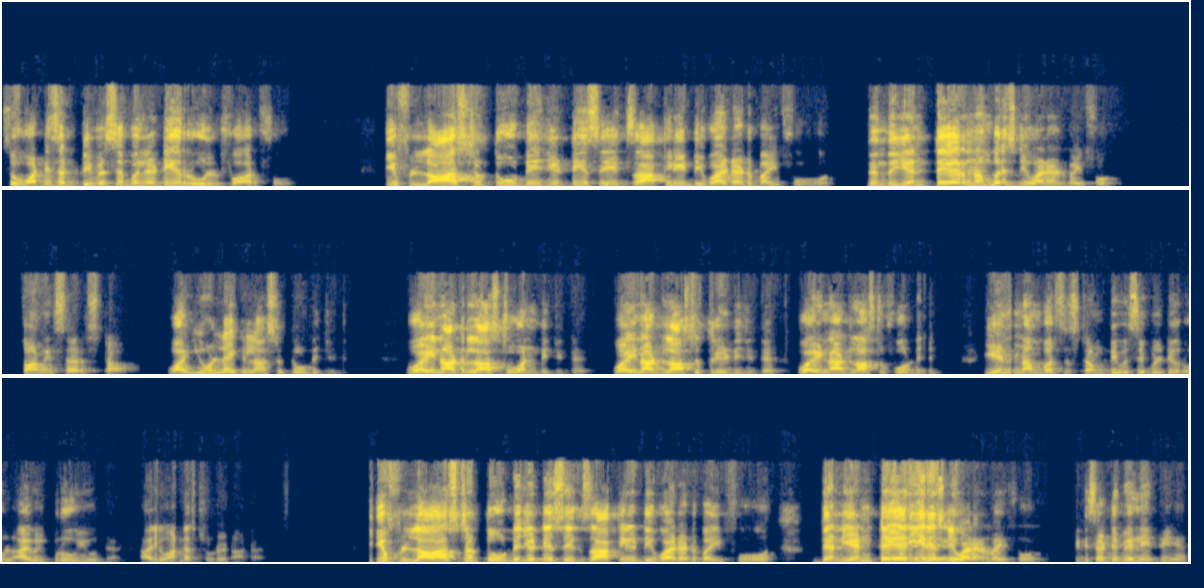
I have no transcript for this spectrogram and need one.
So what is the divisibility rule for 4? If last two digit is exactly divided by 4, then the entire number is divided by 4. Swami sir, stop. Why you like last two digit? Why not last one digit? Why not last three digit? Why not last four digit? In number system divisibility rule, I will prove you that. Are you understood or not? If last two digit is exactly divided by 4, then entire year is divided by 4. It is said to be a leap year.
